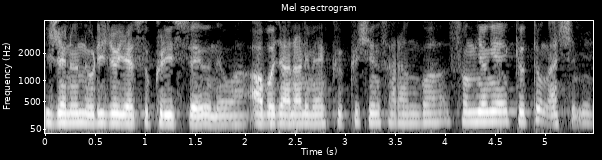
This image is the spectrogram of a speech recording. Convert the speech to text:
이제는 우리 주 예수 그리스도의 은혜와 아버지 하나님의 그 크신 사랑과 성령의 교통하심이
